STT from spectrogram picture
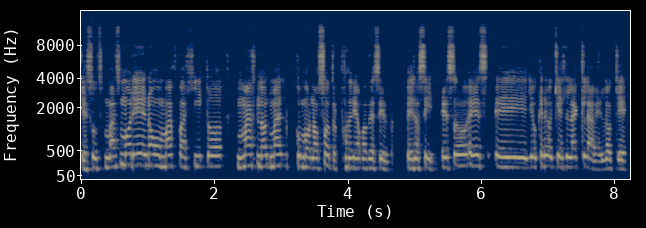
Jesús más moreno, más bajito, más normal como nosotros, podríamos decirlo. Pero sí, eso es, eh, yo creo que es la clave, lo que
